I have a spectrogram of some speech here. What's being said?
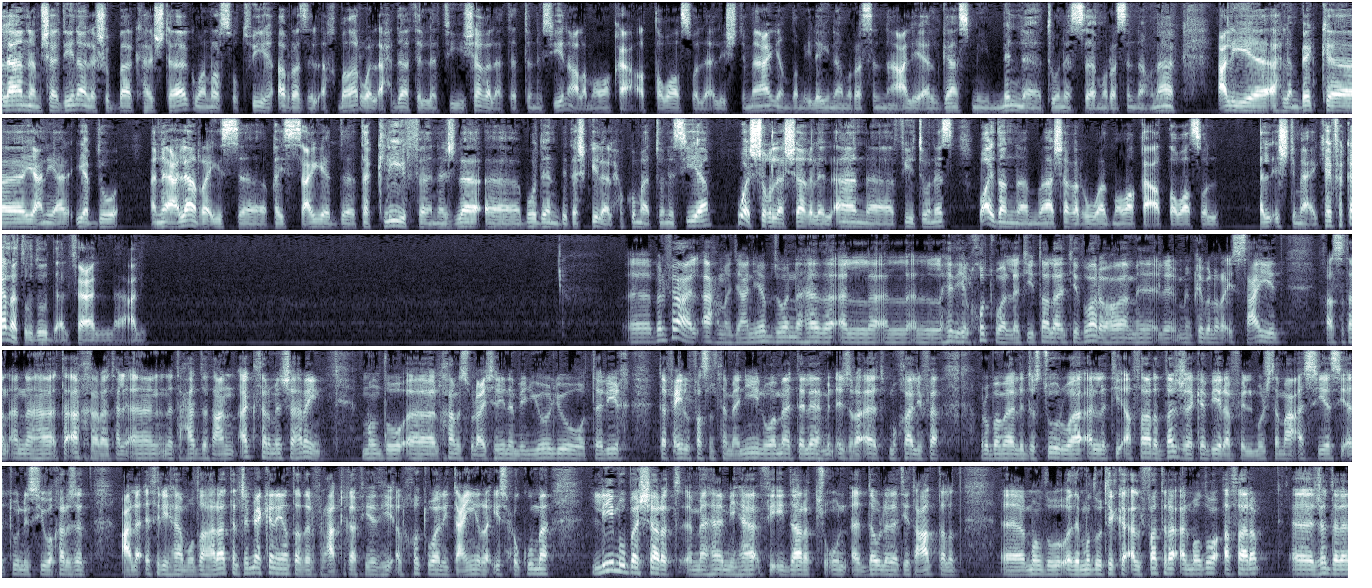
الآن مشاهدينا إلى شباك هاشتاج ونرصد فيه أبرز الأخبار والأحداث التي شغلت التونسيين على مواقع التواصل الاجتماعي. ينضم إلينا مراسلنا علي القاسمي من تونس. مراسلنا هناك. علي أهلا بك. يعني يبدو أن إعلان رئيس قيس سعيد تكليف نجلاء بودن بتشكيل الحكومة التونسية هو الشغل الشاغل الآن في تونس وأيضا ما شغل رواد مواقع التواصل الاجتماعي. كيف كانت ردود الفعل علي؟ بالفعل أحمد يعني يبدو أن هذا ال ال ال هذه الخطوة التي طال انتظارها من قبل الرئيس سعيد خاصة أنها تأخرت. الآن نتحدث عن أكثر من شهرين. منذ الخامس والعشرين من يوليو تاريخ تفعيل الفصل 80 وما تلاه من إجراءات مخالفة ربما للدستور والتي أثارت ضجة كبيرة في المجتمع السياسي التونسي وخرجت على إثرها مظاهرات. الجميع كان ينتظر في الحقيقة في هذه الخطوة لتعيين رئيس حكومة لمباشرة مهامها في إدارة شؤون الدولة التي تعطلت منذ منذ تلك الفترة. الموضوع أثار جدلا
